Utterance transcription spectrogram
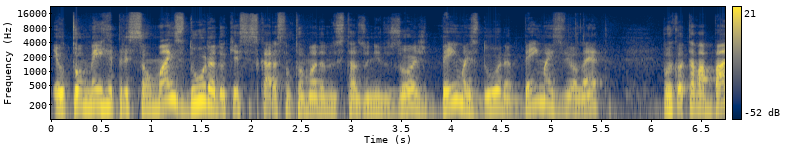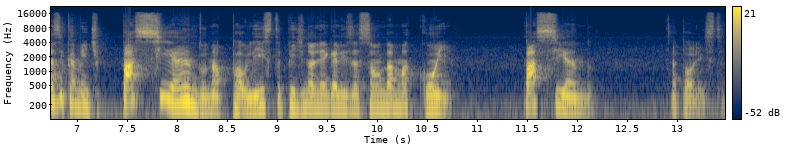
eu tomei repressão mais dura do que esses caras estão tomando nos Estados Unidos hoje, bem mais dura, bem mais violenta, porque eu estava basicamente passeando na Paulista pedindo a legalização da maconha. Passeando na Paulista.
